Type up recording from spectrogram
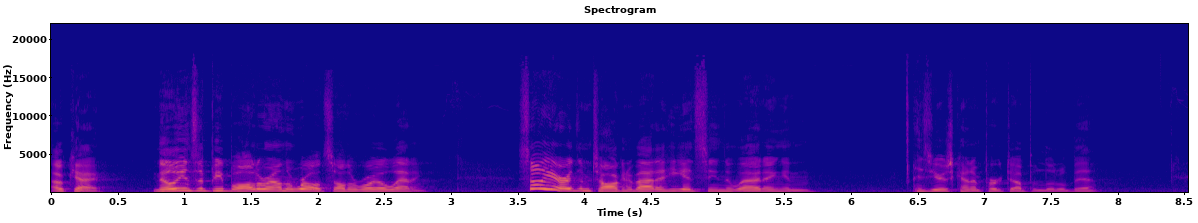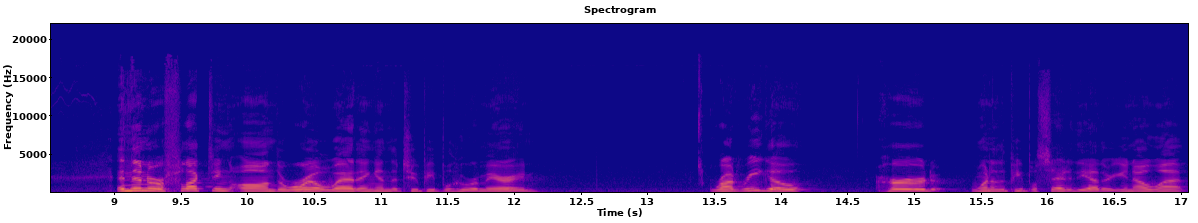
Okay. Millions of people all around the world saw the royal wedding. So he heard them talking about it. He had seen the wedding, and his ears kind of perked up a little bit. And then reflecting on the royal wedding and the two people who were married, Rodrigo heard one of the people say to the other, You know what?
